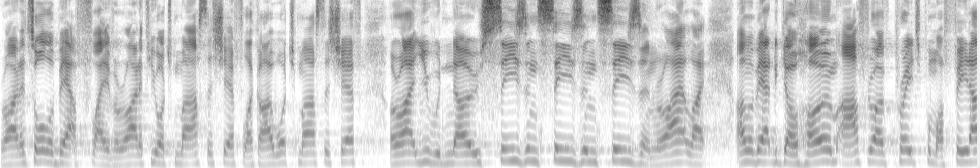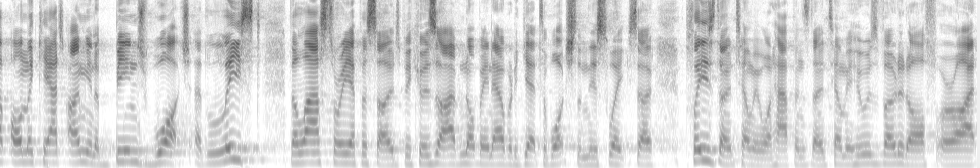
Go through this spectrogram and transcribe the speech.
right? It's all about flavor, right? If you watch MasterChef like I watch MasterChef, all right, you would know season, season, season, right? Like I'm about to go home after I've preached, put my feet up on the couch. I'm going to binge watch at least the last three episodes because I've not been able to get to watch them this week. So please don't tell me what happens. Don't tell me who was voted off, all right?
